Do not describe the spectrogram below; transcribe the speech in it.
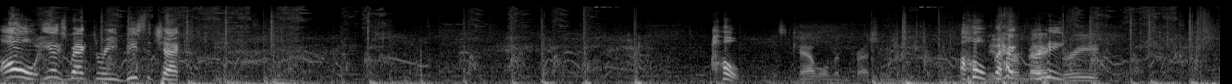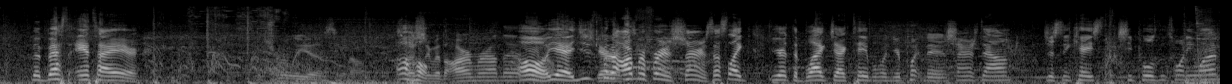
Oh, EX back three, beats the check. Oh, It's Catwoman pressure. oh, back three. Back three. The best anti-air. It truly is, know. Oh. Especially with armor on that. Oh, yeah, you just put an armor for insurance. That's like you're at the blackjack table and you're putting the insurance down just in case she pulls the 21.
